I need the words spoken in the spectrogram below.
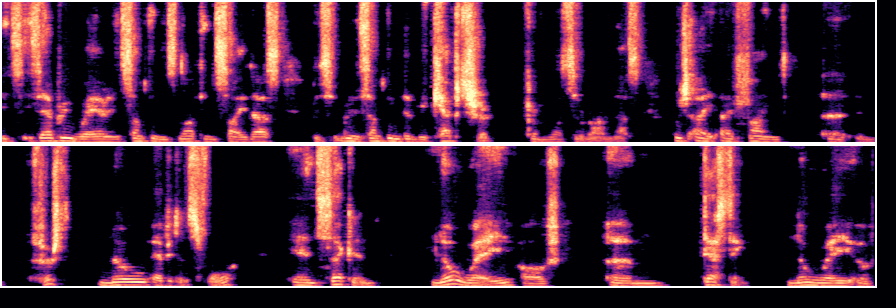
it's, it's everywhere and something is not inside us. It's really something that we capture from what's around us, which I, I find, uh, first, no evidence for. And second, no way of um, testing, no way of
